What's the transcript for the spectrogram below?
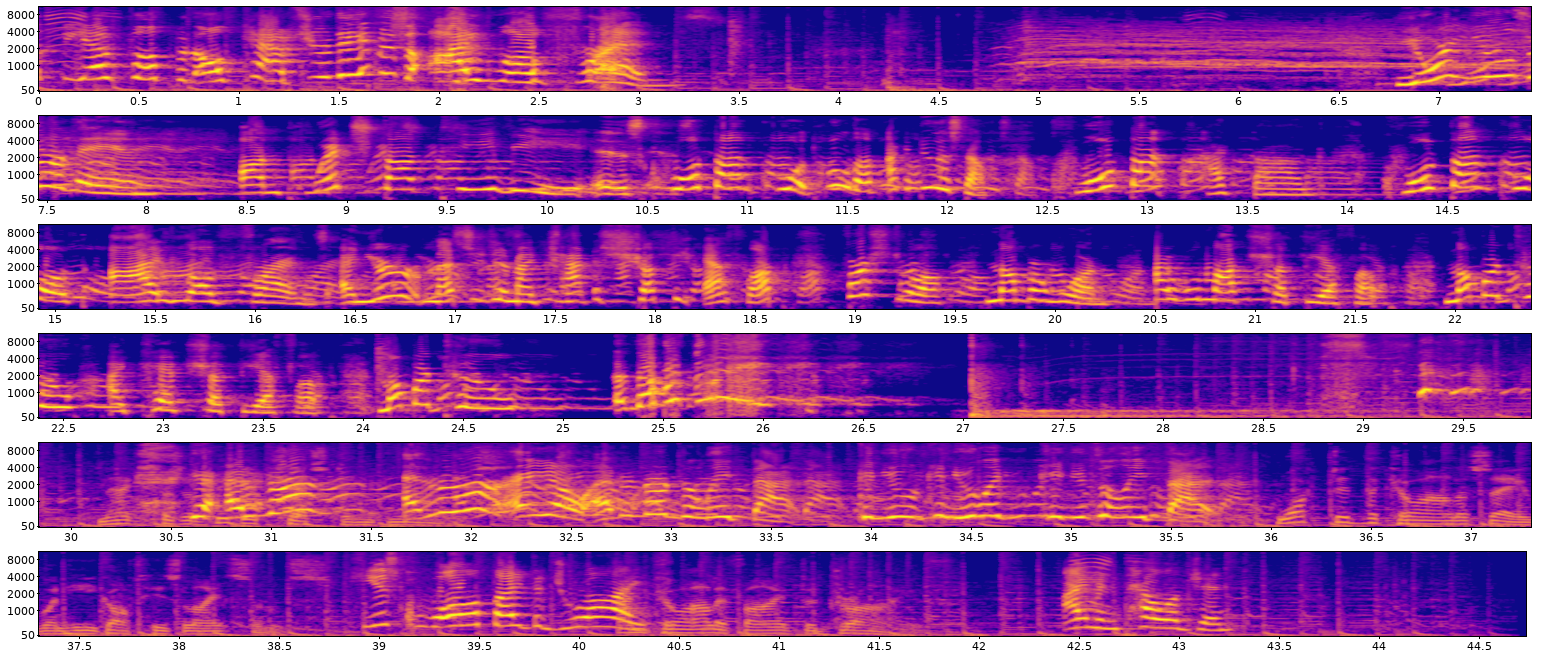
shut the F up in all caps. Your name is I Love Friends. Your username on twitch.tv is quote unquote, hold up, I can do this now. Quote dog, quote unquote, I love friends. And your message in my chat is shut the F up. First of all, number one, I will not shut the F up. Number two, I can't shut the F up. Number two, yeah, editor, chest than you. editor, ayo, editor, delete that. Can you, can you like, can you delete that? What did the koala say when he got his license? He is qualified to drive. And qualified to drive. I'm intelligent.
